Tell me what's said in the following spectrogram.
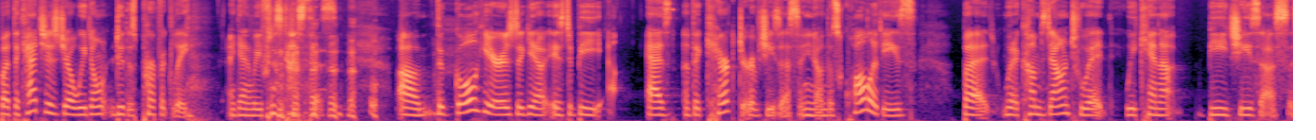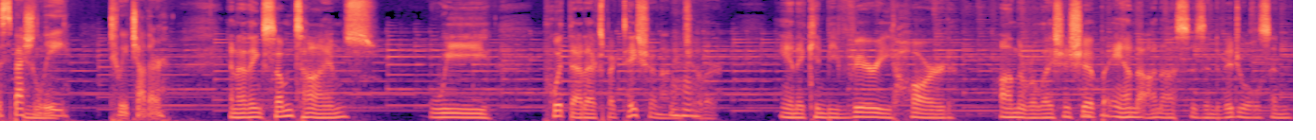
But the catch is, Joe, we don't do this perfectly. Again, we've discussed this. um, the goal here is to you know is to be as the character of Jesus, and you know, and those qualities. But when it comes down to it, we cannot be Jesus, especially mm-hmm. to each other. And I think sometimes we put that expectation on each mm-hmm. other. And it can be very hard on the relationship and on us as individuals. And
